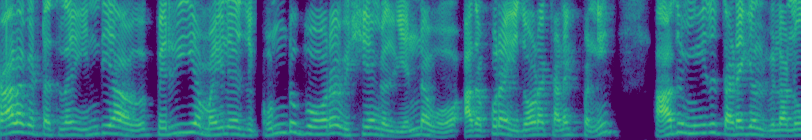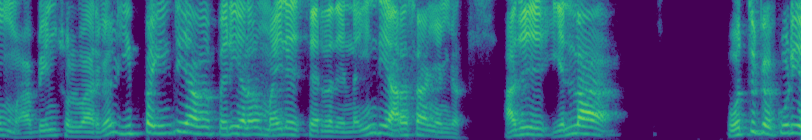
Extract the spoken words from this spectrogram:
காலகட்டத்தில் இந்தியாவு பெரிய மைலேஜ் கொண்டு போகிற விஷயங்கள் என்னவோ அதை பூரா இதோட கனெக்ட் பண்ணி அது மீது தடைகள் விழணும் அப்படின்னு சொல்வார்கள். இப்போ இந்தியாவை பெரிய அளவு மைலேஜ் சேர்றது என்ன? இந்திய அரசாங்கங்கள். அது எல்லா ஒத்துக்கக்கூடிய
